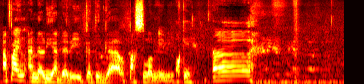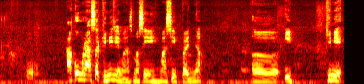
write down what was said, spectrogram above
Apa yang anda lihat dari ketiga paslon ini? Oke. eh, aku merasa gini sih mas, masih masih banyak eh, i- gini.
